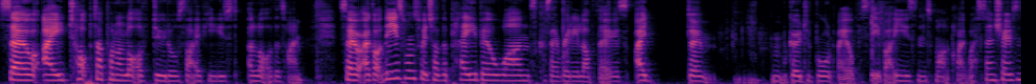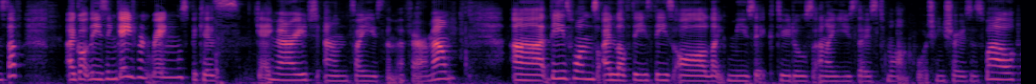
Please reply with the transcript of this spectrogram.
So I topped up on a lot of doodles that I've used a lot of the time. So I got these ones, which are the playbill ones, because I really love those. I don't go to Broadway obviously but I use them to mark like West End shows and stuff. I got these engagement rings because getting married and I use them a fair amount. Uh, these ones, I love these. These are like music doodles and I use those to mark watching shows as well.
